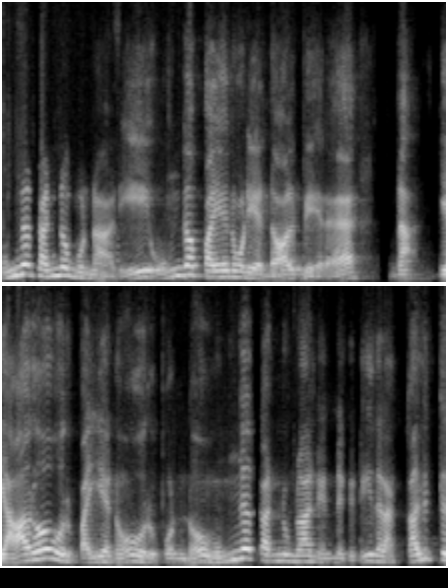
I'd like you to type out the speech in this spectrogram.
உங்க கண்ணு முன்னாடி உங்க பையனுடைய டால் பேரை யாரோ ஒரு பையனோ ஒரு பொண்ணோ உங்க கண்ணு முன்னாடி நின்னுக்கிட்டு இதை நான் கழுத்தை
